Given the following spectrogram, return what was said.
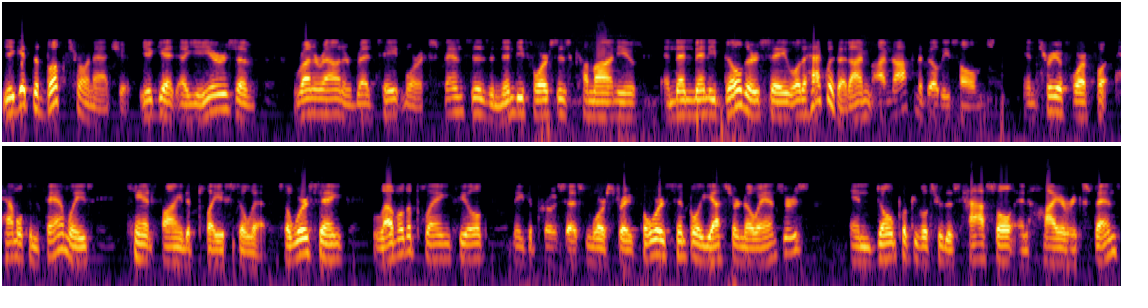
you get the book thrown at you. You get uh, years of runaround and red tape, more expenses, and NIMBY forces come on you. And then many builders say, well, the heck with it. I'm, I'm not going to build these homes. And three or four Hamilton families can't find a place to live. So we're saying level the playing field, make the process more straightforward, simple yes or no answers, and don't put people through this hassle and higher expense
